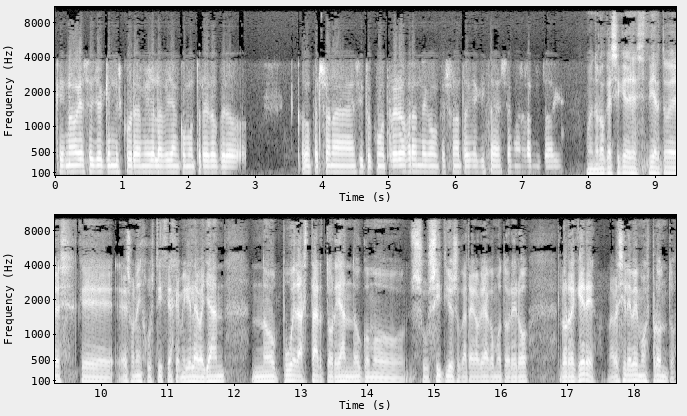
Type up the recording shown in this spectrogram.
que no voy a ser yo quien descubra a Miguel Avellán como torero, pero como persona, si como torero grande, como persona todavía quizás sea más grande todavía. Bueno, lo que sí que es cierto es que es una injusticia que Miguel Avellán no pueda estar toreando como su sitio, su categoría como torero lo requiere. A ver si le vemos pronto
